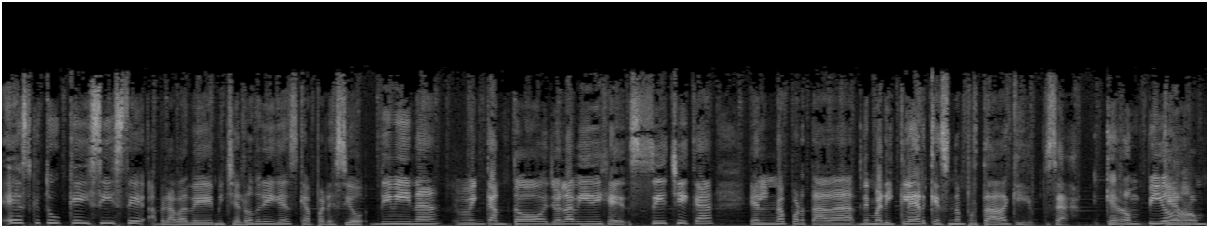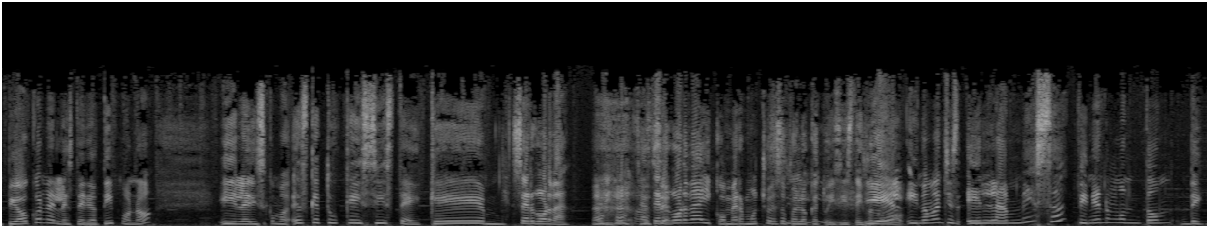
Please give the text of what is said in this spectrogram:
es que tú, ¿qué hiciste? Hablaba de Michelle Rodríguez, que apareció divina, me encantó, yo la vi y dije, sí, chica, en una portada de Marie Claire, que es una portada que, o sea, que rompió. que rompió con el estereotipo, ¿no? Y le dice como, es que tú, ¿qué hiciste? ¿Qué...? Ser gorda. dije. O sea, ser gorda y comer mucho, eso fue lo que tú hiciste. Y, fue Y como, él, y no manches, en la mesa tenían un montón de,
